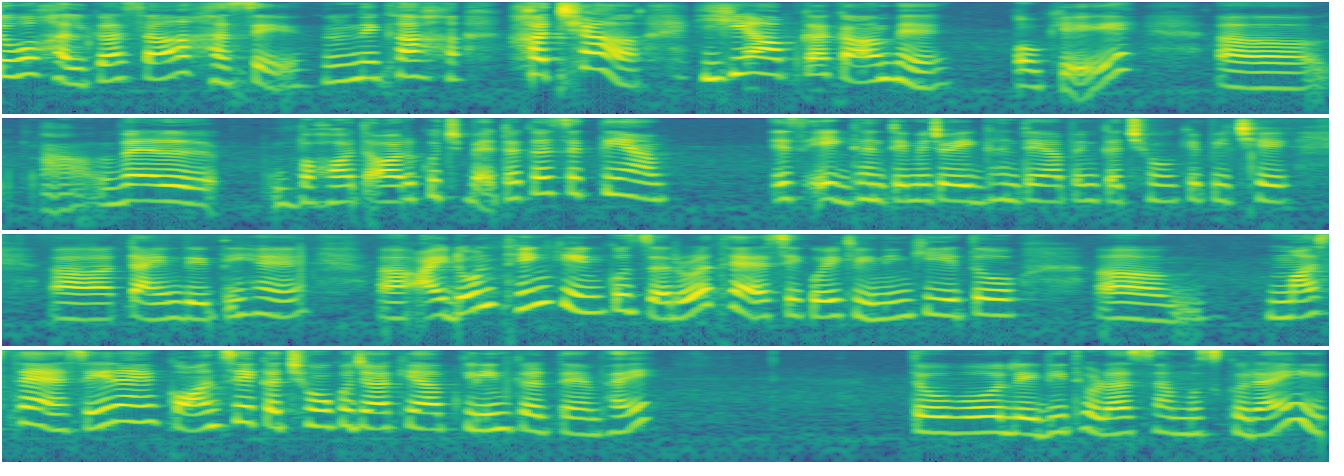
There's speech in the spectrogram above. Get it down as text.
तो वो हल्का सा हंसे। उन्होंने कहा अच्छा ये आपका काम है। ओके वेल बहुत और कुछ बेटर कर सकती हैं आप? इस एक घंटे में जो एक घंटे आप इन कछुओं के पीछे टाइम देती हैं आई डोंट थिंक इनको ज़रूरत है ऐसी कोई क्लीनिंग की। ये तो मस्त हैं, ऐसे ही रहें। कौन से कछुओं को जाके आप क्लीन करते हैं भाई? तो वो लेडी थोड़ा सा मुस्कुराई।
